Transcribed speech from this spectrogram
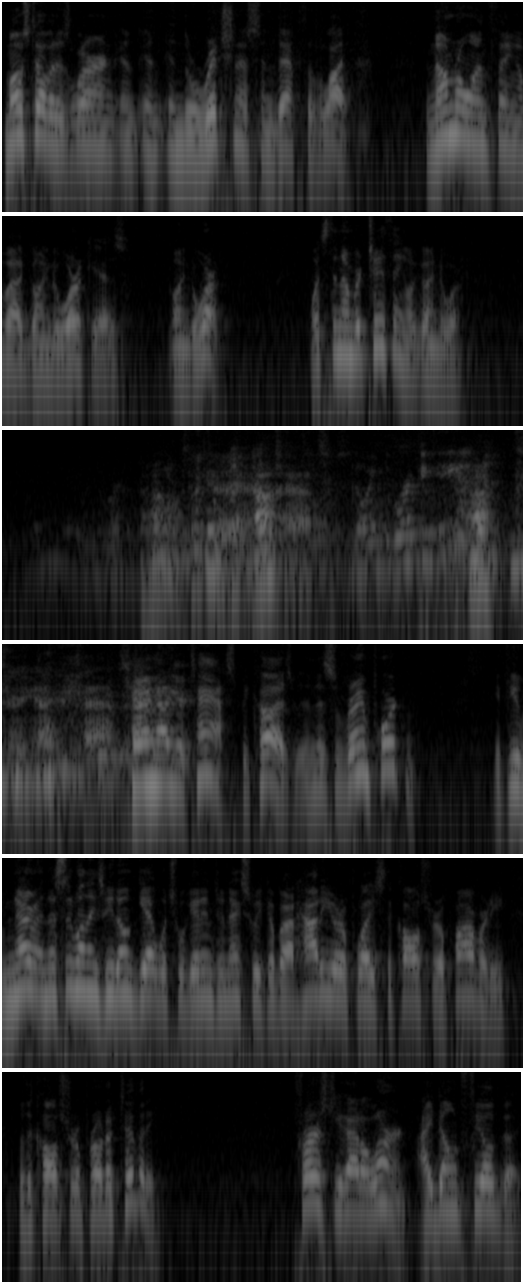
Most of it is learned in, in, in the richness and depth of life. The number one thing about going to work is going to work. What's the number two thing about going to work? Oh, huh? Going to work again. Huh? Carrying out your task. Carrying out your task because, and this is very important, if you've never, and this is one of the things we don't get, which we'll get into next week, about how do you replace the culture of poverty with the culture of productivity. First, you got to learn, I don't feel good.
